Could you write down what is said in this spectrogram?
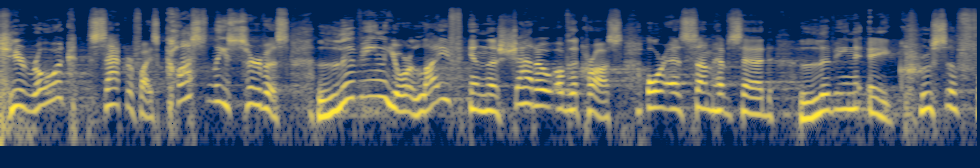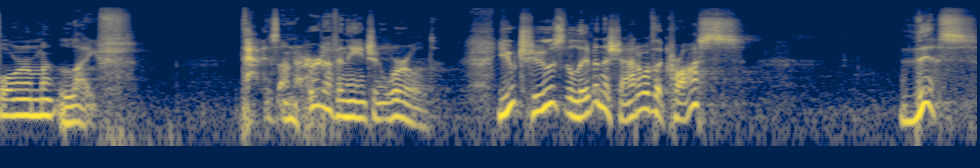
Heroic sacrifice, costly service, living your life in the shadow of the cross, or as some have said, living a cruciform life. That is unheard of in the ancient world. You choose to live in the shadow of the cross? This,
